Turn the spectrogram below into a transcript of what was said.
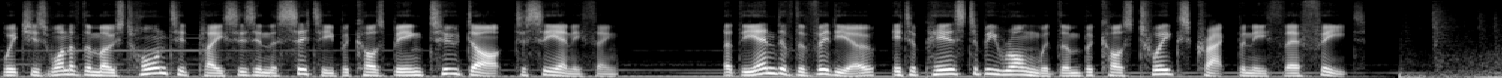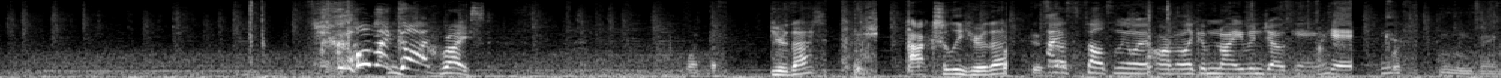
which is one of the most haunted places in the city because being too dark to see anything. At the end of the video, it appears to be wrong with them because twigs crack beneath their feet. God! Christ. What the? Hear that? Actually hear that? I just felt something in my arm, like I'm not even joking. Okay. We're leaving.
